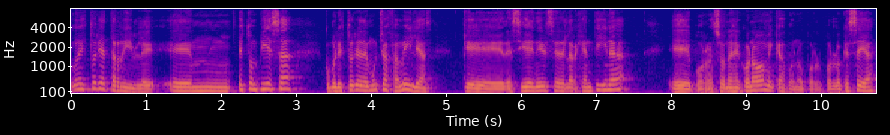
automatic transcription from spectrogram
Una historia terrible. Em, esto empieza como la historia de muchas familias que deciden irse de la Argentina eh, por razones económicas, bueno, por, por, lo que sea.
